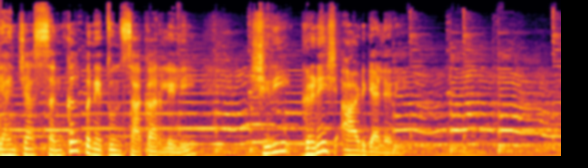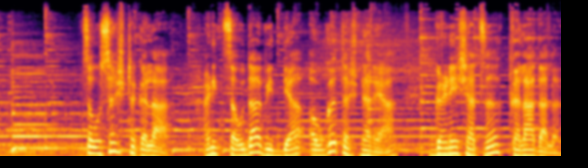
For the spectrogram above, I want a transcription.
यांच्या संकल्पनेतून साकारलेली श्री गणेश आर्ट गॅलरी. चौसष्ट कला आणि चौदा विद्या अवगत असणाऱ्या गणेशाचं कलादालन.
